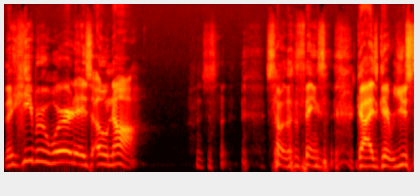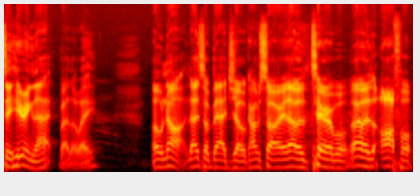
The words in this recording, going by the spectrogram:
The Hebrew word is onah. Some of the things guys get used to hearing that, by the way. No, that's a bad joke. I'm sorry. That was terrible. That was awful.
